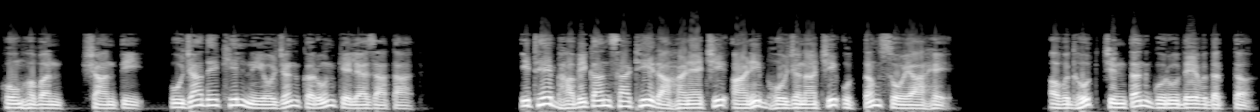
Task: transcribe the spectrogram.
होमहवन शांती पूजा देखील नियोजन करून केल्या जातात. इथे भाविकांसाठी राहण्याची आणि भोजनाची उत्तम सोय आहे. अवधूत चिंतन गुरुदेव दत्त.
